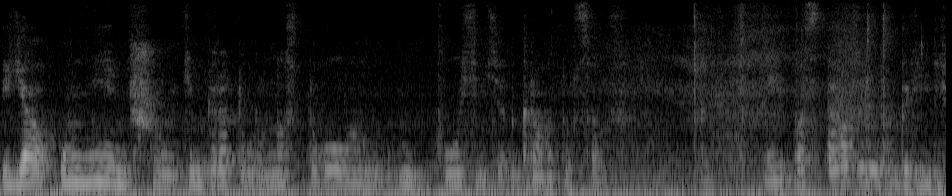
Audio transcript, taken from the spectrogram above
я уменьшу температуру на 180 градусов и поставлю гриль.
